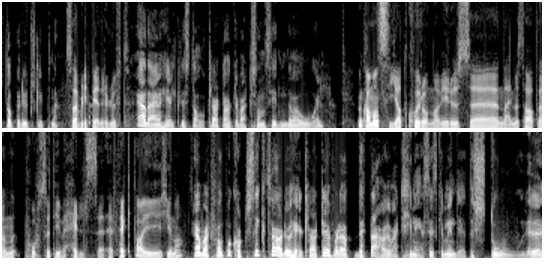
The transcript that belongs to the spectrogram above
stopper utslippene. Så det er blitt bedre luft? Ja, det er jo helt krystallklart. Det har ikke vært sånn siden det var OL. Men Kan man si at koronaviruset nærmest har hatt en positiv helseeffekt da, i Kina? Ja, I hvert fall på kort sikt så er det jo helt klart det. For dette har jo vært kinesiske myndigheters store,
